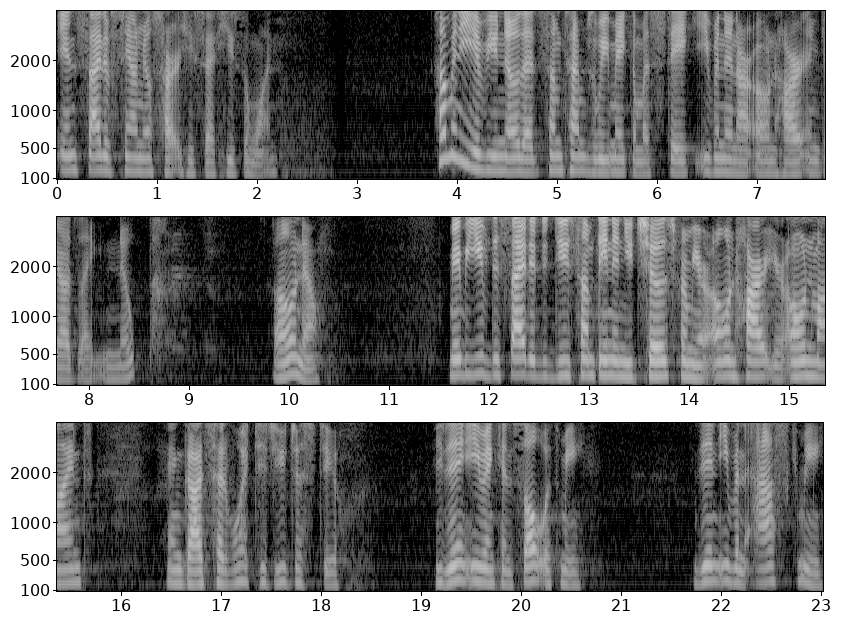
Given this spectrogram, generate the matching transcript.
inside of Samuel's heart, he said, He's the one. How many of you know that sometimes we make a mistake even in our own heart and God's like, Nope. Oh no. Maybe you've decided to do something and you chose from your own heart, your own mind, and God said, What did you just do? You didn't even consult with me, didn't even ask me.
